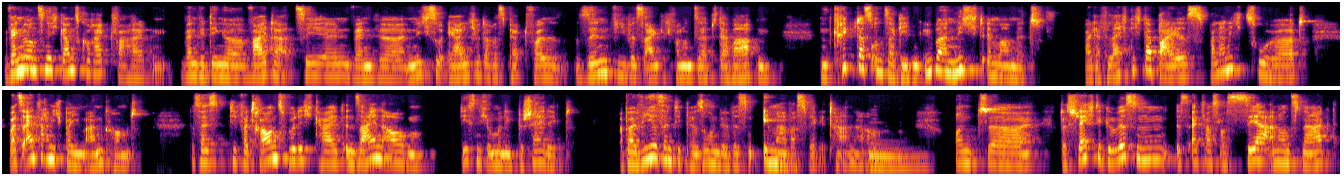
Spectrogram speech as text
wenn wir uns nicht ganz korrekt verhalten, wenn wir Dinge weitererzählen, wenn wir nicht so ehrlich oder respektvoll sind, wie wir es eigentlich von uns selbst erwarten, dann kriegt das unser Gegenüber nicht immer mit weil er vielleicht nicht dabei ist, weil er nicht zuhört, weil es einfach nicht bei ihm ankommt. Das heißt, die Vertrauenswürdigkeit in seinen Augen, die ist nicht unbedingt beschädigt. Aber wir sind die Person, wir wissen immer, was wir getan haben. Mhm. Und äh, das schlechte Gewissen ist etwas, was sehr an uns nagt,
